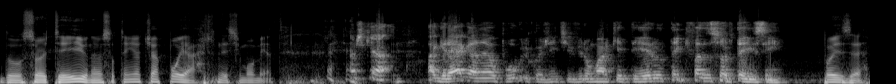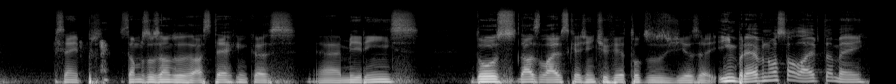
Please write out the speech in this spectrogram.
do sorteio, né? Eu só tenho a te apoiar neste momento. Acho que agrega né, o público, a gente vira um marqueteiro, tem que fazer sorteio, sim. Pois é, sempre. Estamos usando as técnicas é, mirins dos, das lives que a gente vê todos os dias aí. E em breve nossa live também.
